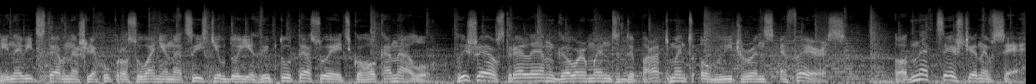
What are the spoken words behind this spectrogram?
і навіть став на шляху просування нацистів до Єгипту та Суецького каналу. Пише Australian Government Department of Veterans Affairs. Однак це ще не все.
